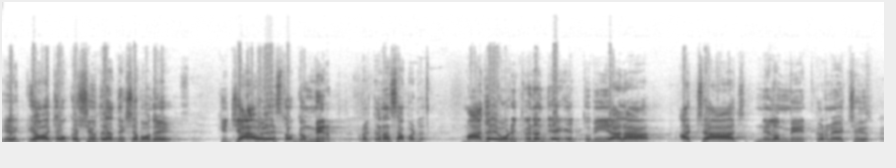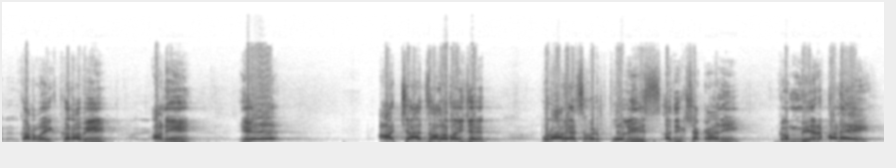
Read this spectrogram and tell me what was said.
हे केव्हा चौकशी होते अध्यक्ष महोदय? की ज्या वेळेस तो गंभीर प्रकरण सापडलं. माझं एवढीच विनंती आहे की तुम्ही याला आजच्या आज निलंबित करण्याची कारवाई करावी आणि हे आजच्या आज झालं पाहिजेत पुराव्यासमोर पोलीस अधीक्षकांनी गंभीरपणे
